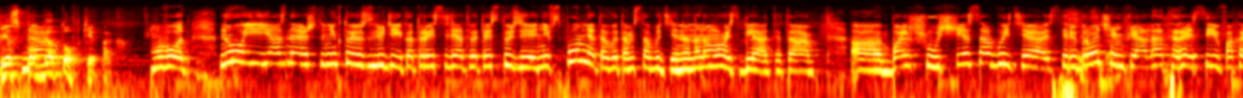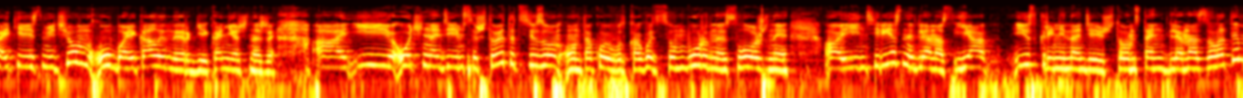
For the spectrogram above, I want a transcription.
Без Да. подготовки так. Вот. Ну, и я знаю, что никто из людей, которые сидят в этой студии, не вспомнят об этом событии, но, на мой взгляд, это а, большущее событие. Серебро чемпионата России по хоккею с мячом у Байкал Энергии, конечно же. А, и очень надеемся, что этот сезон, он такой вот какой-то сумбурный, сложный а, и интересный для нас. Я искренне надеюсь, что он станет для нас золотым.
